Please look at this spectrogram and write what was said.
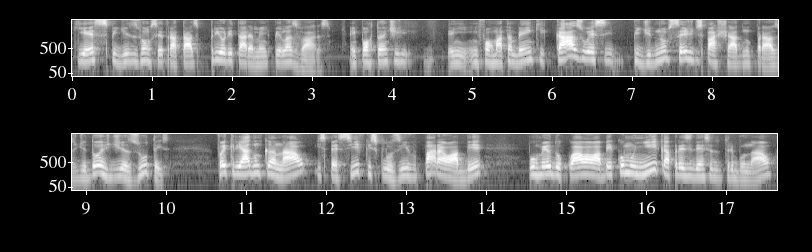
que esses pedidos vão ser tratados prioritariamente pelas varas. É importante informar também que, caso esse pedido não seja despachado no prazo de dois dias úteis, foi criado um canal específico, exclusivo para a OAB, por meio do qual a OAB comunica à presidência do tribunal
